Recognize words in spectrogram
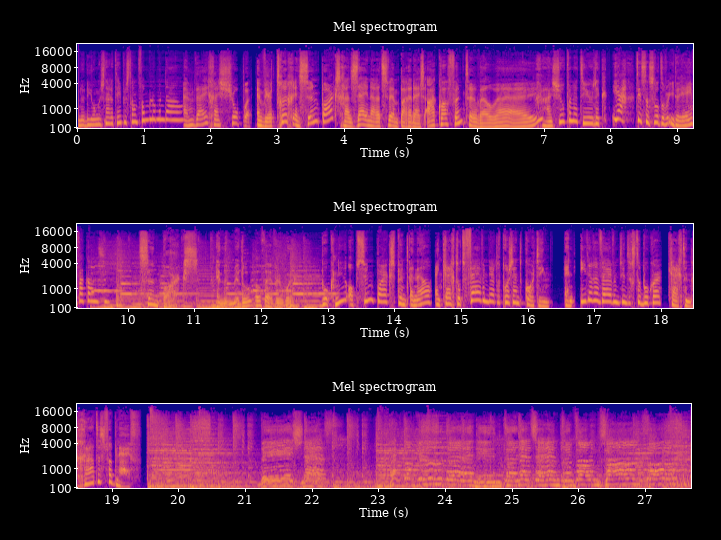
de jongens naar het hippenstand van Bloemendaal. En wij gaan shoppen. En weer terug in Sunparks gaan zij naar het zwemparadijs Aquafun, terwijl wij... Gaan shoppen natuurlijk. Ja, het is tenslotte voor iedereen vakantie. Sunparks, in the middle of everywhere. Boek nu op sunparks.nl en krijg tot 35% korting. En iedere 25ste boeker krijgt een gratis verblijf. BeachNet, het computer- en internetcentrum van Zandvoort.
